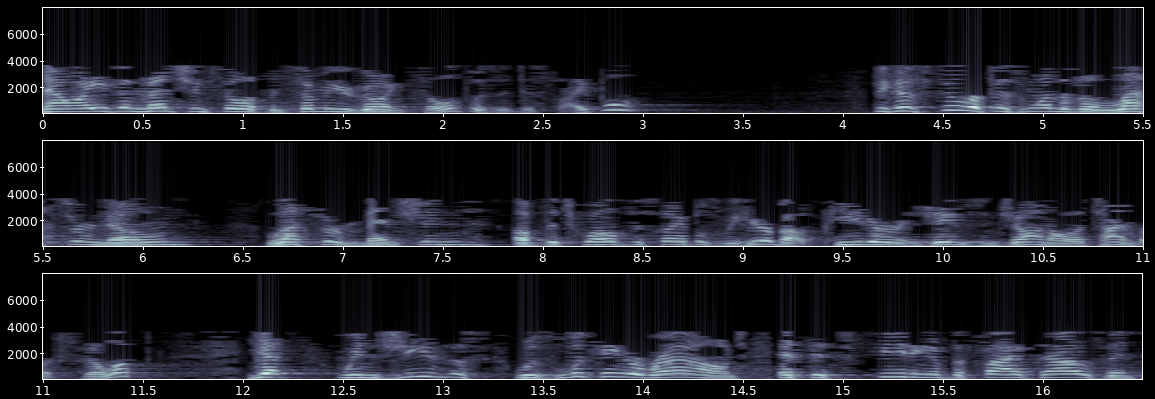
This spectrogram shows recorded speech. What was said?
Now, I even mentioned Philip, and some of you are going, Philip was a disciple? Because Philip is one of the lesser known, lesser mentioned of the 12 disciples. We hear about Peter and James and John all the time, but Philip? Yet, when Jesus was looking around at this feeding of the 5,000,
